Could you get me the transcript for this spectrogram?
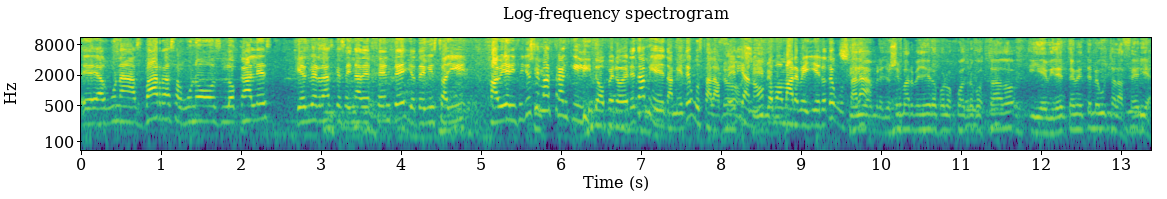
eh, algunas barras, algunos locales, que es verdad que se llena de gente, yo te he visto allí, Javier dice, yo soy más tranquilito, pero eres también, también te gusta la No, feria, sí, ¿no? Como marbellero te Sí, gustará. hombre, yo soy marbellero por los cuatro costados y evidentemente me gusta la feria.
